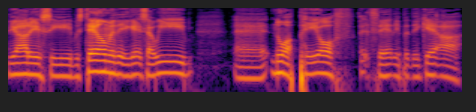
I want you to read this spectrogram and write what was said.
the RAC. He was telling me that he gets a wee, uh, no a payoff at thirty, but they get a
